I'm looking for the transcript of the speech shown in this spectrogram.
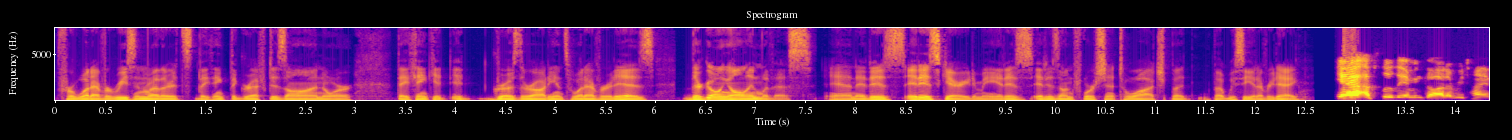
for whatever reason, whether it's they think the grift is on or they think it, it grows their audience, whatever it is. They're going all in with this, and it is it is scary to me. It is it is unfortunate to watch, but but we see it every day. Yeah, absolutely. I mean, God, every time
